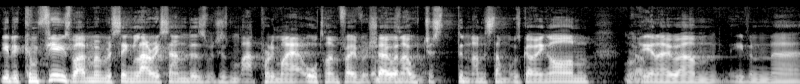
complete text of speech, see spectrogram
you're confused. But I remember seeing Larry Sanders, which is probably my all-time favourite show, and I just didn't understand what was going on. You know, um, even uh,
